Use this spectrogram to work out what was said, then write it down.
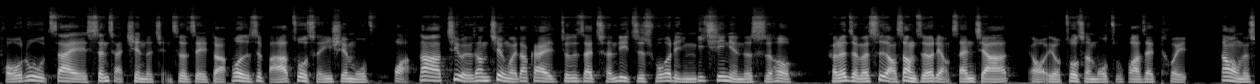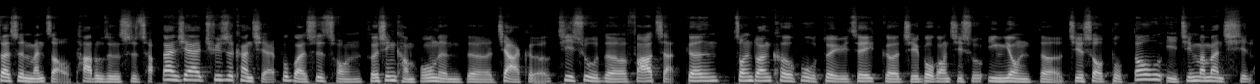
投入在生产线的检测这一段，或者是把它做成一些模组化。那基本上建纬大概就是在成立之初，二零一七年的时候。可能整个市场上只有两三家哦，有做成模组化在推，那我们算是蛮早踏入这个市场。但现在趋势看起来，不管是从核心 component 的价格、技术的发展，跟终端客户对于这个结构光技术应用的接受度，都已经慢慢起来。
